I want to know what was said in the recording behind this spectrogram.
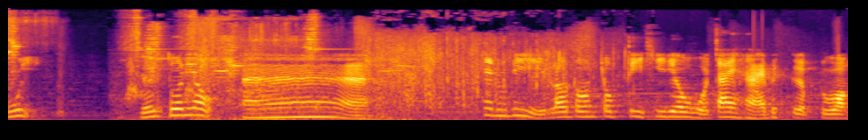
อุ้ยเหลือตัวเดียว อ่าเนี่ยดูดิ เราโดนโจมตีทีเดียวหัวใจหายไปเกือบดวง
